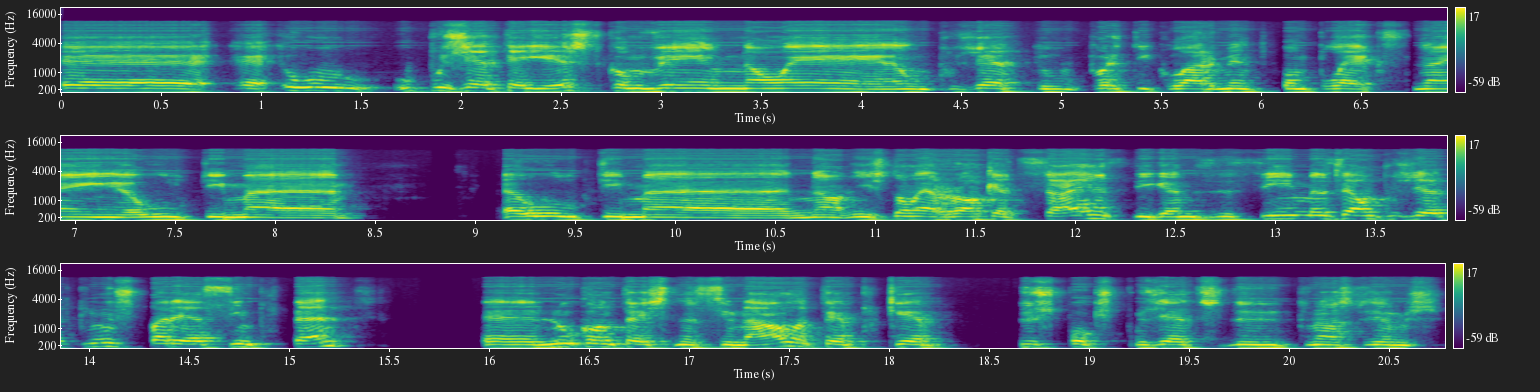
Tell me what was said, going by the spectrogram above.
uh, uh, o, o, projeto é este, como veem, não é um projeto particularmente complexo, nem a última, a última, não, isto não é rocket science, digamos assim, mas é um projeto que nos parece importante no contexto nacional, até porque é dos poucos projetos de, que nós podemos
